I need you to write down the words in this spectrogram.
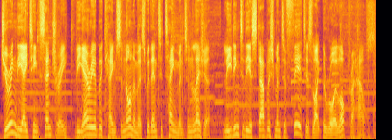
During the 18th century, the area became synonymous with entertainment and leisure, leading to the establishment of theatres like the Royal Opera House.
